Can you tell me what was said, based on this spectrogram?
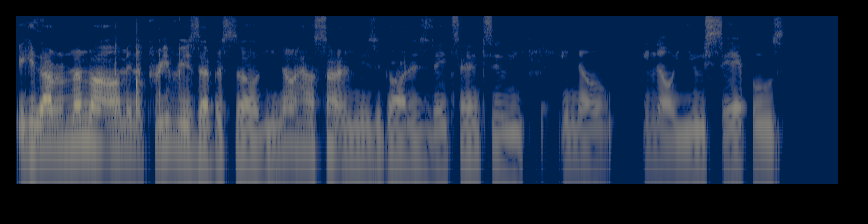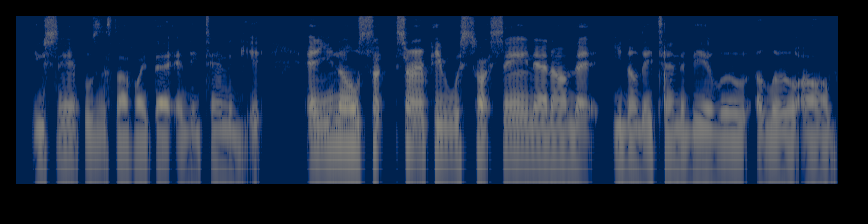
Because I remember um in the previous episode, you know how certain music artists they tend to, you know, you know, use samples, use samples and stuff like that, and they tend to get, and you know, cer- certain people would start saying that um that you know they tend to be a little a little um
